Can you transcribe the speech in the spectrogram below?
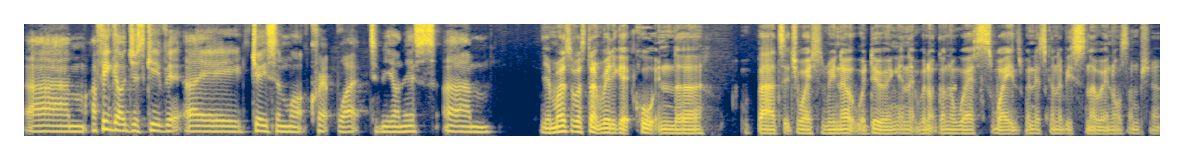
Um, I think I'll just give it a Jason Markk crep White, to be honest. Um, Yeah, most of us don't really get caught in the bad situations. We know what we're doing, and that we're not going to wear suede when it's going to be snowing or some shit.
